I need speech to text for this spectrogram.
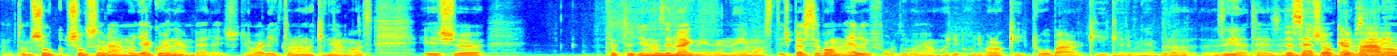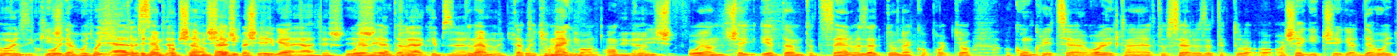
nem tudom, sok, sokszor elmondják olyan emberre is, hogy elégtalan, aki nem az. És tehát, hogy én azért megnézném azt, és persze van, előfordul olyan, hogy, hogy valaki így próbál kikerülni ebből az élethelyzetből, és akár vállalkozik hogy, is, de hogy, hogy, tehát, hogy nem kap semmi segítséget. És, olyan és értem, nem de nem, hogy, tehát hogy hogyha megvan, akkor igen? is olyan seg, értem, tehát a szervezettől megkaphatja a konkrét szer, hajléktalanától szervezetektől a, a segítséget, de hogy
